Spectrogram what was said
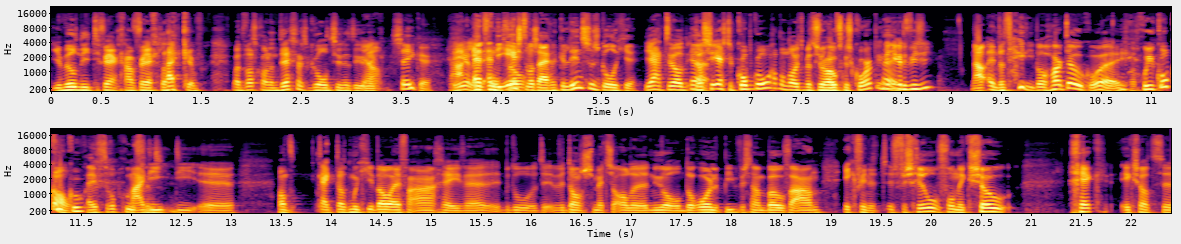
je wil niet ver gaan vergelijken. Maar het was gewoon een Dessers goaltje natuurlijk. Ja. Zeker. Heerlijk. en, en die wel- eerste was eigenlijk een Linsens goaltje. Ja, terwijl dat zijn eerste kopgoal. Had nog nooit met zijn hoofd gescoord in de Nee. Eredivisie. Nou, en dat deed hij wel hard ook hoor. Een goede kopbal. Hij heeft erop geoefend. Maar die, die eh, want kijk, dat moet je wel even aangeven. Hè. Ik bedoel, het- we dansen met z'n allen nu al de horlepiep. We staan bovenaan. Ik vind het, het verschil vond ik zo gek. Ik zat eh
